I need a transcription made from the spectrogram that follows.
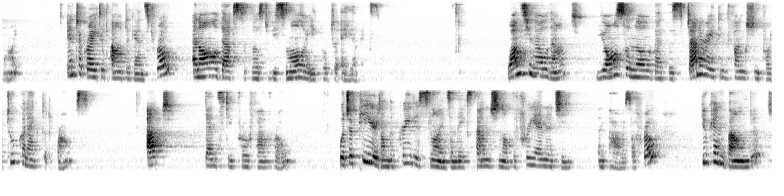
y, integrated out against rho, and all of that's supposed to be smaller or equal to a of x. Once you know that, you also know that this generating function for two connected graphs at density profile rho, which appeared on the previous slides on the expansion of the free energy and powers of rho, you can bound it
